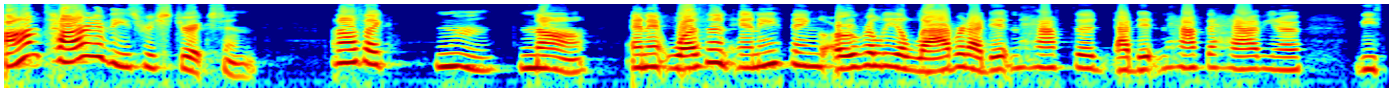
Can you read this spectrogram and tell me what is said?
I'm tired of these restrictions. And I was like, mm, nah. And it wasn't anything overly elaborate. I didn't have to. I didn't have to have you know these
